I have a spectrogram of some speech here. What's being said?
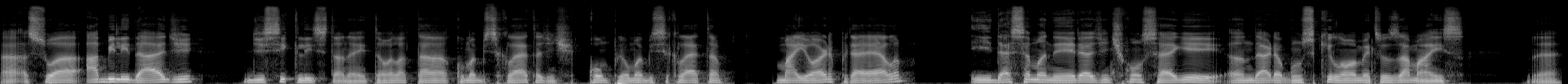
a, a, sua habilidade de ciclista, né? Então ela tá com uma bicicleta, a gente comprou uma bicicleta maior para ela e dessa maneira a gente consegue andar alguns quilômetros a mais, né?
